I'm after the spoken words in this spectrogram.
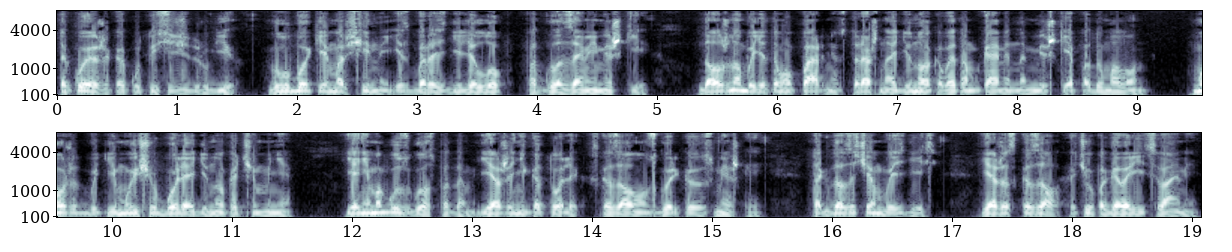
такое же, как у тысяч других. Глубокие морщины избороздили лоб, под глазами мешки. «Должно быть этому парню страшно одиноко в этом каменном мешке», — подумал он. «Может быть, ему еще более одиноко, чем мне». «Я не могу с Господом, я же не католик», — сказал он с горькой усмешкой. «Тогда зачем вы здесь?» «Я же сказал, хочу поговорить с вами.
